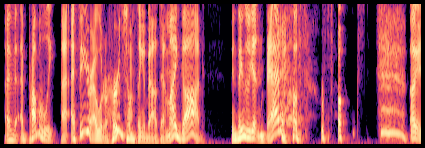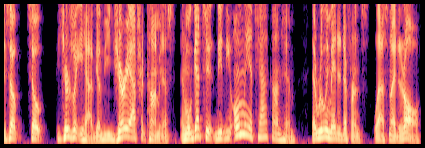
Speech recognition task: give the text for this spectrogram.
I, I probably, I, I figure I would have heard something about that. My God. I mean, things are getting bad out there, folks. Okay, so so here's what you have. You have the geriatric communist, and we'll get to the, the only attack on him that really made a difference last night at all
